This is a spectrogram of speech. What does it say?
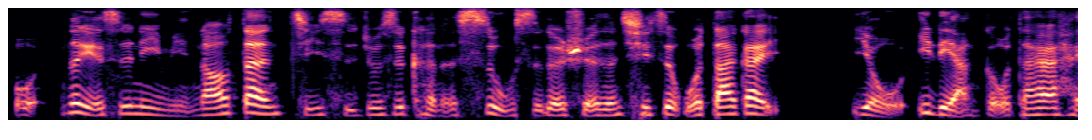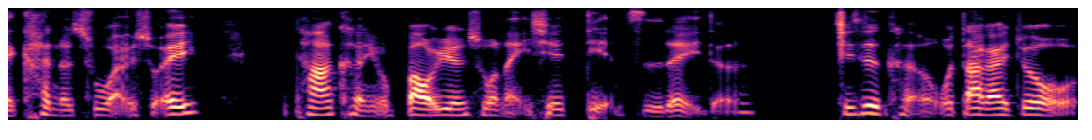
我那也是匿名，然后但即使就是可能四五十个学生，其实我大概有一两个，我大概还看得出来说，哎，他可能有抱怨说哪一些点之类的，其实可能我大概就，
